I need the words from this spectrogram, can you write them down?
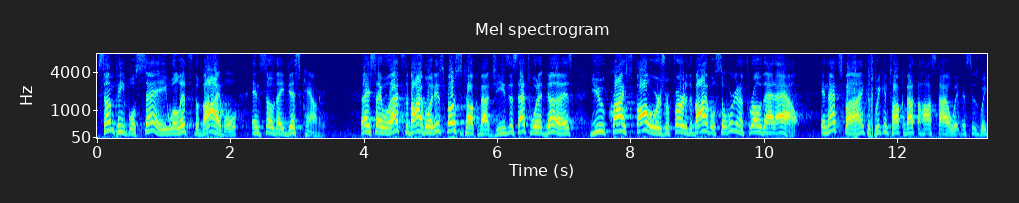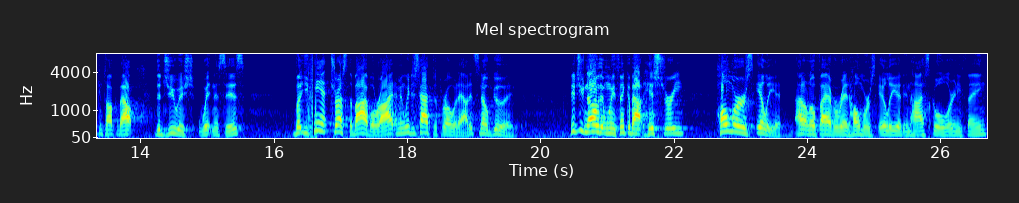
some people say, well, it's the Bible, and so they discount it. They say, well, that's the Bible, and it's supposed to talk about Jesus. That's what it does. You Christ followers refer to the Bible, so we're going to throw that out. And that's fine, because we can talk about the hostile witnesses, we can talk about the Jewish witnesses. But you can't trust the Bible, right? I mean, we just have to throw it out. It's no good. Did you know that when we think about history, Homer's Iliad, I don't know if I ever read Homer's Iliad in high school or anything,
